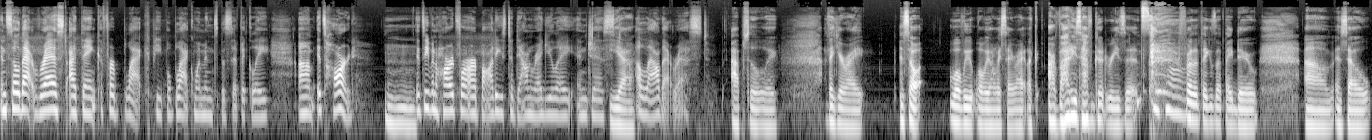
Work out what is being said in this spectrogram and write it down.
And so, that rest, I think, for black people, black women specifically, um, it's hard. Mm-hmm. It's even hard for our bodies to downregulate and just Yeah. allow that rest. Absolutely. I think you're right. And so what we what we always say, right? Like our bodies have good reasons for the things that they do. Um, and so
